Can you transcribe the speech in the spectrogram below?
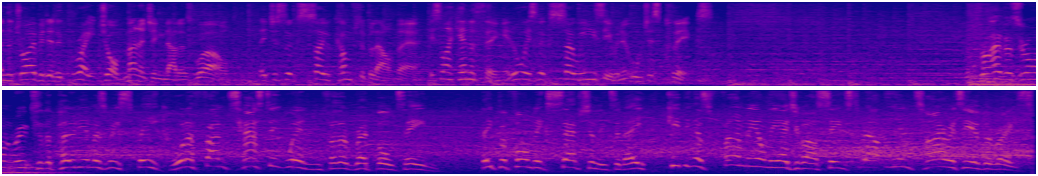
and the driver did a great job managing that as well. They just look so comfortable out there. It's like anything, it always looks so easy when it all just clicks. The drivers are en route to the podium as we speak. What a fantastic win for the Red Bull team. They performed exceptionally today, keeping us firmly on the edge of our seats throughout the entirety of the race.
